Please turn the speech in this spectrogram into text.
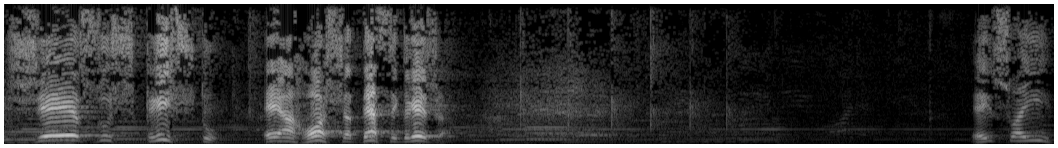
Jesus Cristo é a rocha dessa igreja, é isso aí,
